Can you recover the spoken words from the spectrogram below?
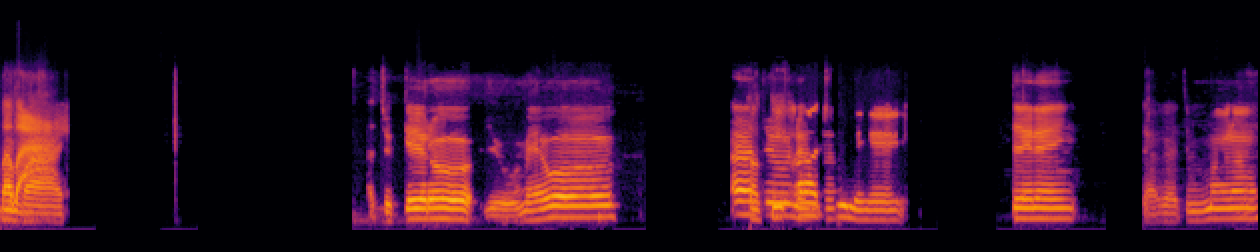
Bye bye. Atsukiro yume wo Atsunaga Atsume. teneng jaga cemana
